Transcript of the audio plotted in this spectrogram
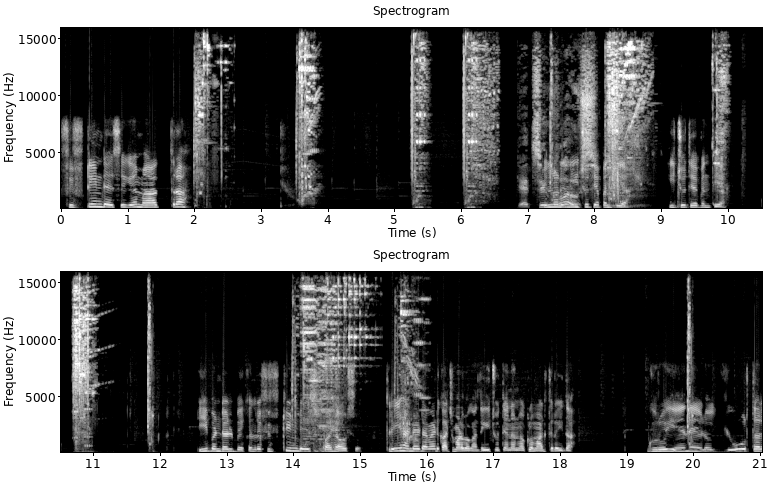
ಫಿಫ್ಟೀನ್ ಡೇಸಿಗೆ ಮಾತ್ರ Get too ಇಲ್ಲಿ ನೋಡಿ ಈ. ಚುತಿಯ ಪಂತಿಯ ಈ ಚೂತಿಯ ಪಂತಿಯ ಈ ಬಂಡಲ್ ಬೇಕಂದ್ರೆ fifteen days five hours three hundred amount ಖರ್ಚು ಮಾಡ್ಬೇಕಂತ ಈ ಚುತಿಯ ನನ್ನ ಮಕ್ಕಳು ಮಾಡ್ತಿರೋ ಇದ. ಗುರು ಏನೇ ಹೇಳು ಇವ್ರ ತರ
